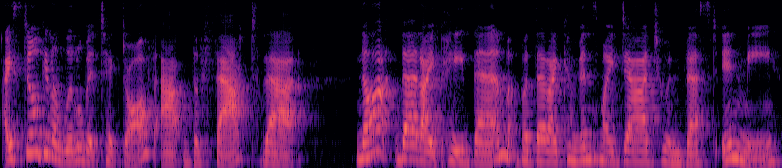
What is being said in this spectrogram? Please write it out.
I still get a little bit ticked off at the fact that not that I paid them, but that I convinced my dad to invest in me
